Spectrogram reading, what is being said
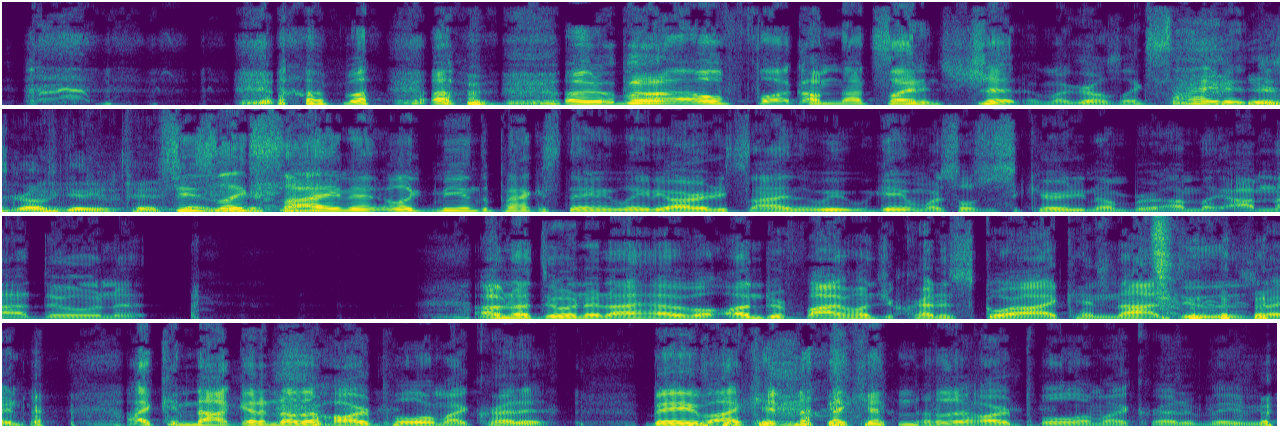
I'm, I'm- I'm- oh fuck, I'm not signing shit. And my girl's like, sign it. Your Just- girl's getting pissed. She's like, sign it. Like me and the Pakistani lady already signed it. We, we gave him our social security number. I'm like, I'm not doing it. I'm not doing it. I have a under 500 credit score. I cannot do this right now. I cannot get another hard pull on my credit. Babe, I cannot get another hard pull on my credit, baby.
